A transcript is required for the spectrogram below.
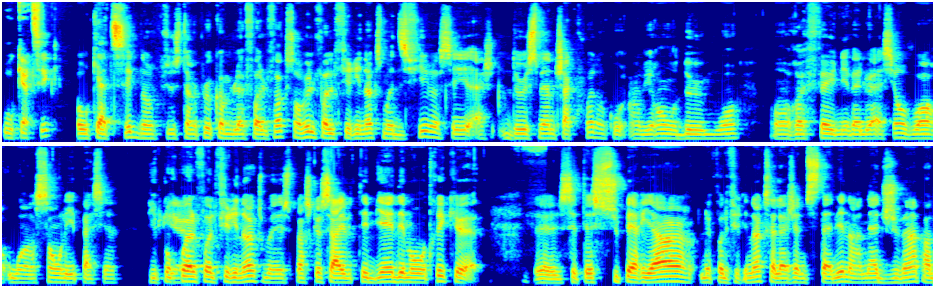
au 4 cycles? Au 4 cycles, donc c'est un peu comme le Folfox. Si on veut le Folfirinox modifié, c'est deux semaines chaque fois, donc environ deux mois, on refait une évaluation, voir où en sont les patients. Puis pourquoi euh, le Folfirinox? Ben, c'est parce que ça a été bien démontré que euh, c'était supérieur, le folfirinox, à la gemcitabine en adjuvant par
